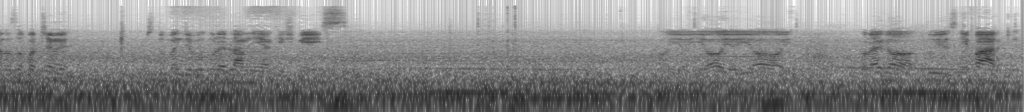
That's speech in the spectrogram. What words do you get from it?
Ale zobaczymy, czy tu będzie w ogóle dla mnie jakieś miejsce. Oj, oj, oj, oj, oj. Kolego, tu jest nie parking.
